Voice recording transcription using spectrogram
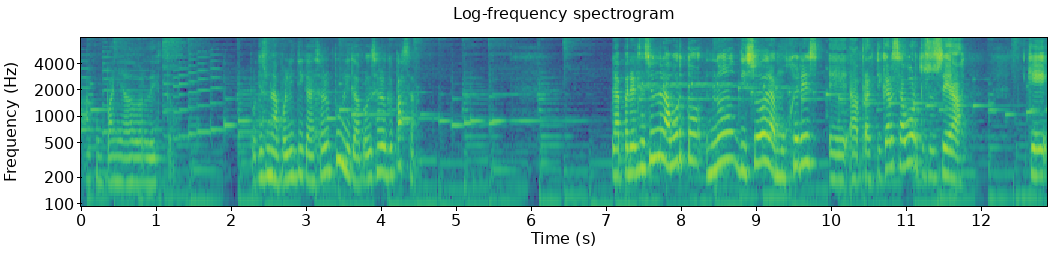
acompañador de esto. Porque es una política de salud pública, porque es algo que pasa. La penalización del aborto no disuade a las mujeres eh, a practicarse abortos, o sea, que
